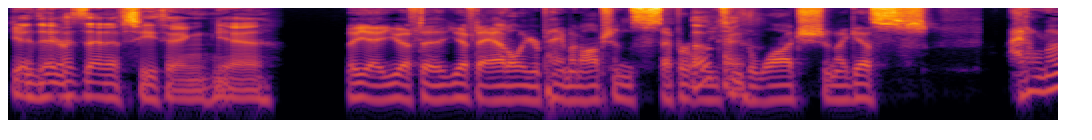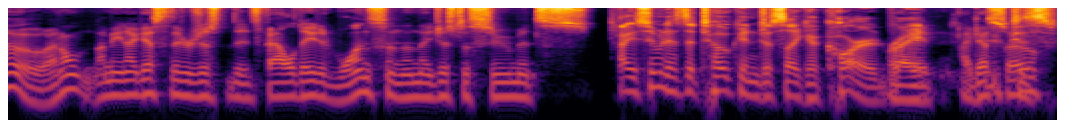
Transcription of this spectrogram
Yeah, that has the NFC thing. Yeah. But yeah, you have to you have to add all your payment options separately Okay. to the watch. And I guess I don't know. I don't. I mean, I guess they're just it's validated once, and then they just assume it's I assume it has a token just like a card, right? right. I guess so.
